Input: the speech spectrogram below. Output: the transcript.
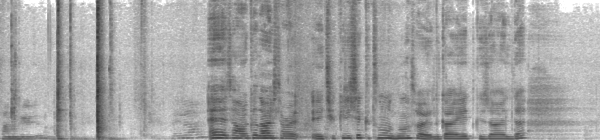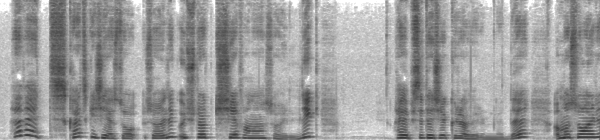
Sen büyüdün mü? Evet arkadaşlar e, çekilişe katılmadığını söyledi. Gayet güzeldi. Evet kaç kişiye so- söyledik? 3-4 kişiye falan söyledik. Hepsi teşekkür ederim dedi. Ama sonra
